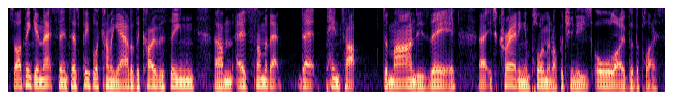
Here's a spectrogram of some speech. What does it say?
So I think in that sense, as people are coming out of the COVID thing, um, as some of that that pent up demand is there, uh, it's creating employment opportunities all over the place.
